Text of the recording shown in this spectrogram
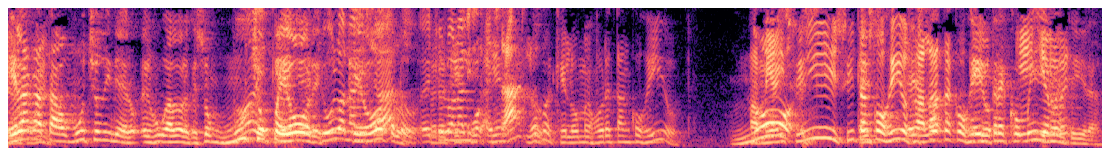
él ha gastado mucho dinero en jugadores que son mucho y que- peores es chulo que otros. Es chulo Pero es que analizar. ¿quién- Exacto. Loco, es que los mejores están cogidos. No, a mí ahí sí, sí están es- cogidos. eso, Salah está cogido. Entre Y- y comillas, lo de- mentira.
